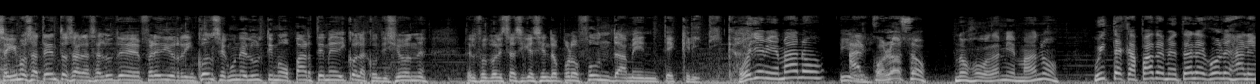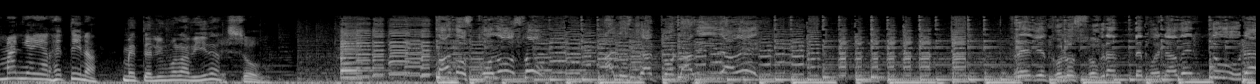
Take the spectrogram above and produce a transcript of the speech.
Seguimos atentos a la salud de Freddy Rincón. Según el último parte médico, la condición del futbolista sigue siendo profundamente crítica. Oye, mi hermano, al coloso. No joda, mi hermano. Fuiste capaz de meterle goles a Alemania y Argentina. Metele uno a la vida. Eso. Vamos, Coloso, a luchar por la vida, ve. Freddy el Coloso Grande, buena aventura.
